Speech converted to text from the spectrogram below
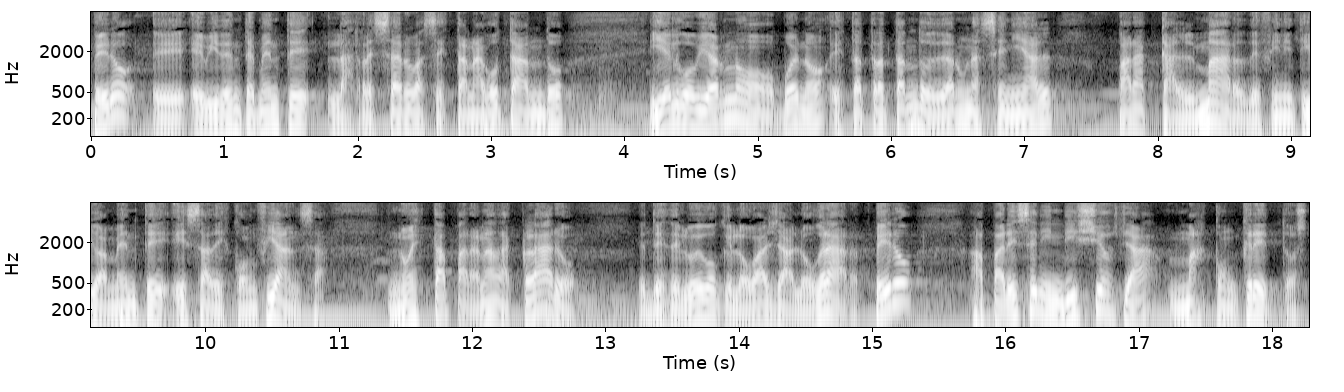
pero eh, evidentemente las reservas se están agotando y el gobierno, bueno, está tratando de dar una señal para calmar definitivamente esa desconfianza. No está para nada claro, desde luego que lo vaya a lograr, pero aparecen indicios ya más concretos.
